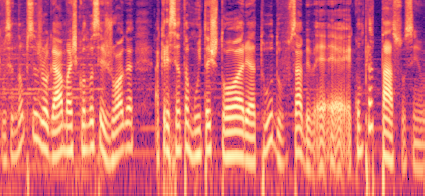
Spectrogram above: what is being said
que você não precisa jogar, mas quando você joga, acrescenta muito a história, tudo, sabe? É, é, é completaço, assim,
